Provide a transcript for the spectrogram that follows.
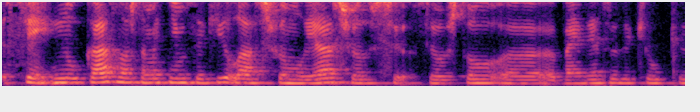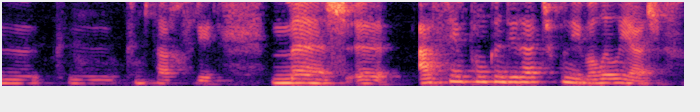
Sim, no caso, nós também tínhamos aqui laços familiares, se eu, se, se eu estou uh, bem dentro daquilo que, que, que, me está a referir. Mas uh, há sempre um candidato disponível. Aliás,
